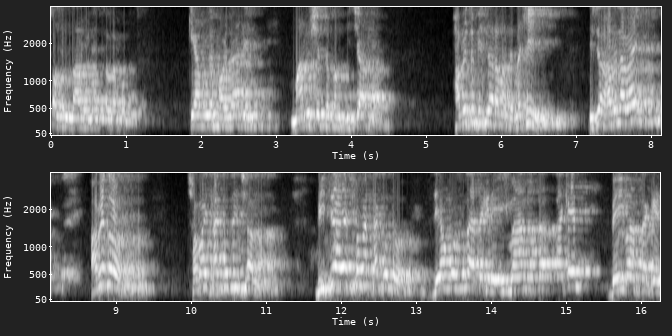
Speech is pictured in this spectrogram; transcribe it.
সাল্লাল্লাহু আলাইহি সাল্লাম বলেছেন, কিয়ামতের ময়দানে মানুষের যখন বিচার হবে তো বিচার আমাদের নাকি? বিচার হবে না ভাই? হবে তো। সবাই থাকব তো ইনশাল্লাহ বিচারের সময় থাকব তো। যে অবস্থায় থাকেন ইমান থাকেন বেইমান থাকেন,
